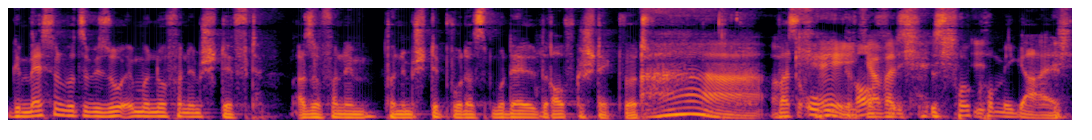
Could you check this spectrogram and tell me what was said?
gemessen wird sowieso immer nur von dem Stift, also von dem von dem Stift, wo das Modell draufgesteckt wird. Ah, okay. Was oben drauf ja, weil ist, ich, ist vollkommen ich, egal. Ich,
